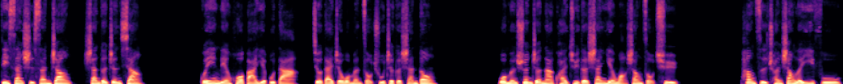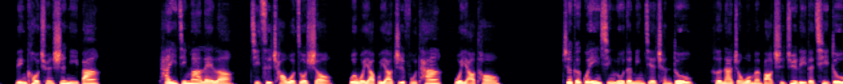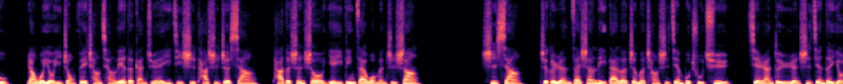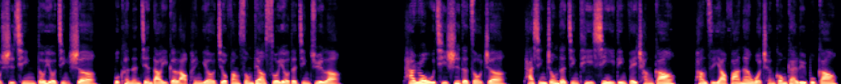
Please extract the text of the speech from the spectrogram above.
第三十三章山的真相。鬼影连火把也不打，就带着我们走出这个山洞。我们顺着那块巨的山岩往上走去。胖子穿上了衣服，领口全是泥巴。他已经骂累了，几次朝我做手，问我要不要制服他。我摇头。这个鬼影行路的敏捷程度和那种我们保持距离的气度，让我有一种非常强烈的感觉。亦即使他是这降，他的身手也一定在我们之上。试想，这个人在山里待了这么长时间不出去，显然对于人世间的有事情都有警设。不可能见到一个老朋友就放松掉所有的警具了。他若无其事地走着，他心中的警惕性一定非常高。胖子要发难，我成功概率不高。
